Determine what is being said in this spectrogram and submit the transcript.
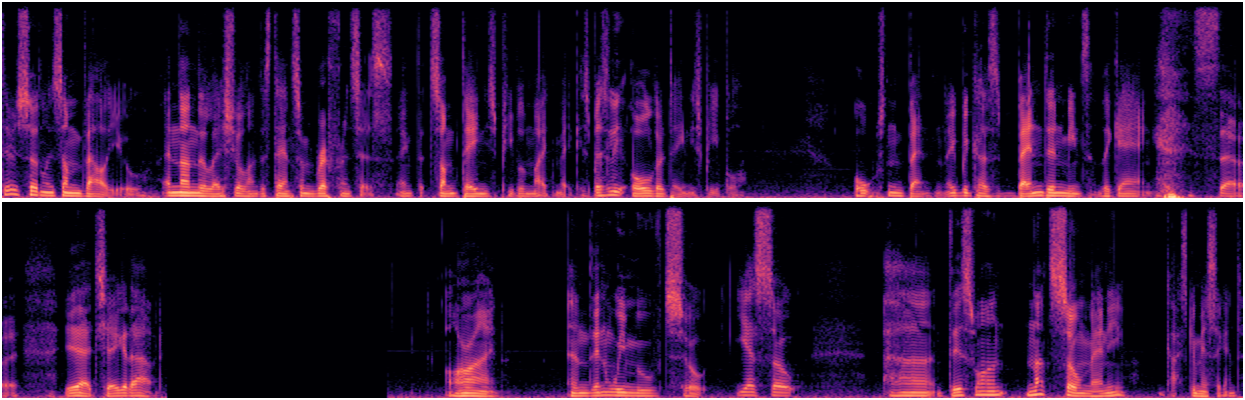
there's certainly some value, and nonetheless you'll understand some references that some Danish people might make, especially older Danish people. Olsenbanden, because Banden means the gang. so, yeah, check it out. Alright, and then we moved, so, yes, so, uh, this one, not so many. Guys, give me a second.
